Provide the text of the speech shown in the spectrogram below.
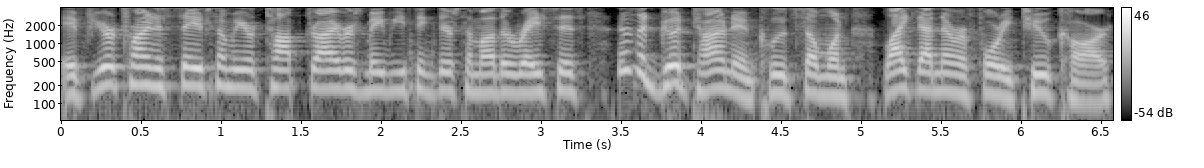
If you're trying to save some of your top drivers, maybe you think there's some other races, this is a good time to include someone like that number 42 car.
